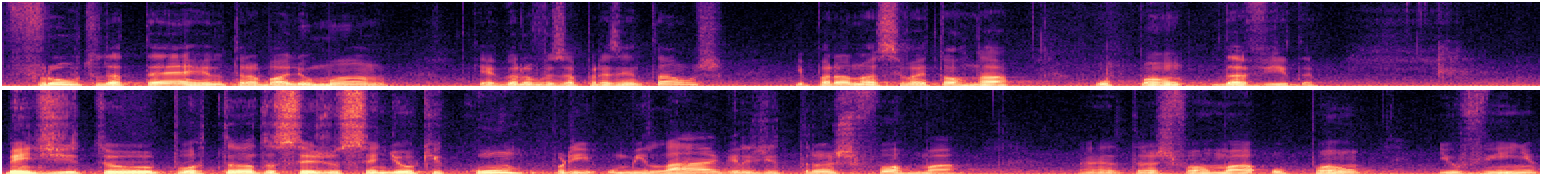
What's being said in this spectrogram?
fruto da terra e do trabalho humano, que agora vos apresentamos, e para nós se vai tornar o pão da vida. Bendito, portanto, seja o Senhor que cumpre o milagre de transformar né, transformar o pão e o vinho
